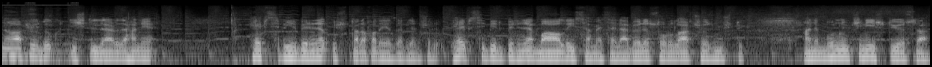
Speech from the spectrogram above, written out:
ne yapıyorduk? Dişlilerde hani hepsi birbirine üst tarafa da yazabilirim şöyle. Hepsi birbirine bağlıysa mesela böyle sorular çözmüştük. Hani bununkini istiyorsa,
